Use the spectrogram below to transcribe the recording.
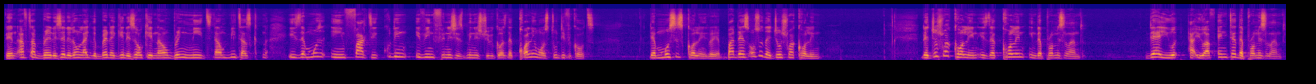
then after bread, they say they don't like the bread again. They say, okay, now bring meat. Now meat has. Is the most. In fact, he couldn't even finish his ministry because the calling was too difficult. The Moses calling is very. But there's also the Joshua calling. The Joshua calling is the calling in the promised land. There you uh, you have entered the promised land.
